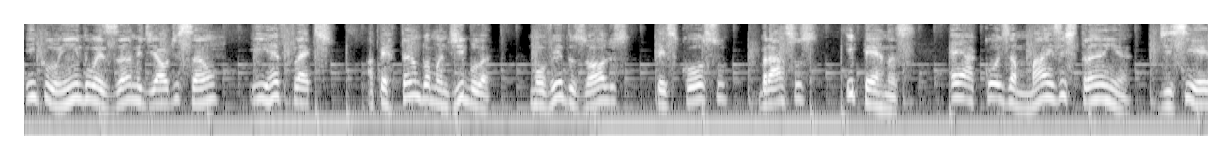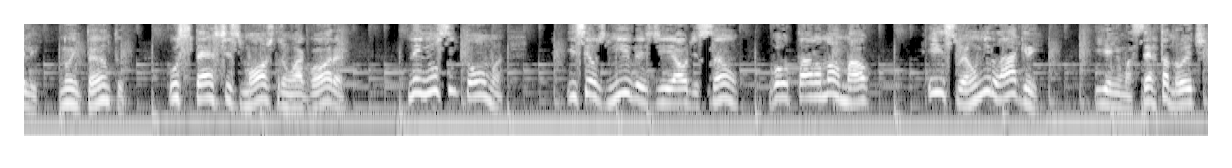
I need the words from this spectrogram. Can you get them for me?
incluindo um exame de audição e reflexo, apertando a mandíbula, movendo os olhos, pescoço, braços e pernas. É a coisa mais estranha, disse ele. No entanto, os testes mostram agora nenhum sintoma e seus níveis de audição voltaram ao normal. Isso é um milagre. E em uma certa noite,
